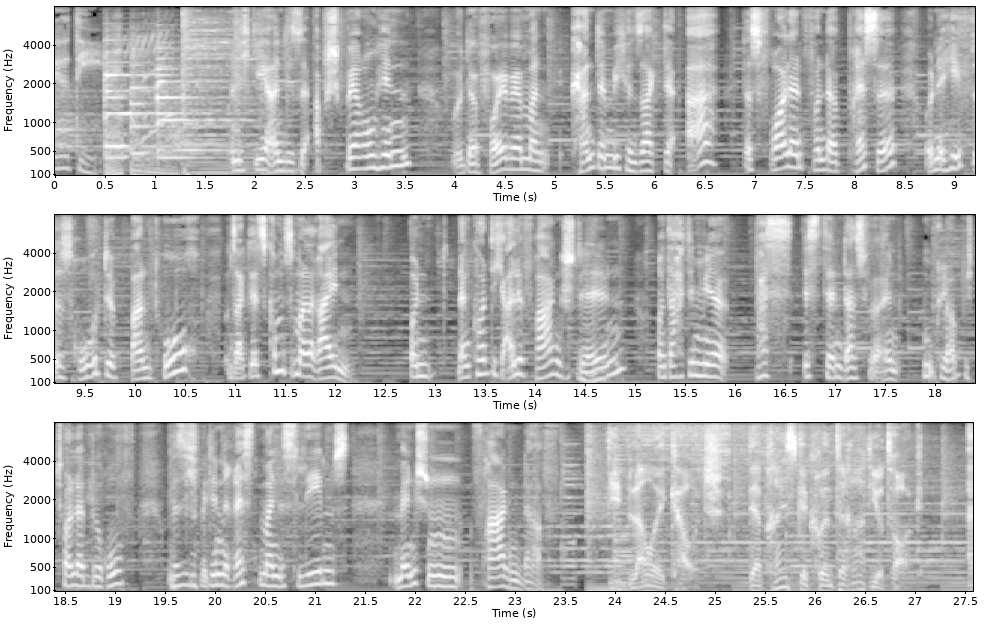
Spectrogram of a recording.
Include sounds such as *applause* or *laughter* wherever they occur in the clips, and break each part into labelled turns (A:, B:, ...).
A: ARD.
B: Und ich gehe an diese Absperrung hin und der Feuerwehrmann kannte mich und sagte, ah, das Fräulein von der Presse. Und er hebt das rote Band hoch und sagt, jetzt kommst du mal rein. Und dann konnte ich alle Fragen stellen mhm. und dachte mir, was ist denn das für ein unglaublich toller Beruf und dass ich für den Rest meines Lebens Menschen fragen darf.
C: Die blaue Couch, der preisgekrönte Radiotalk.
